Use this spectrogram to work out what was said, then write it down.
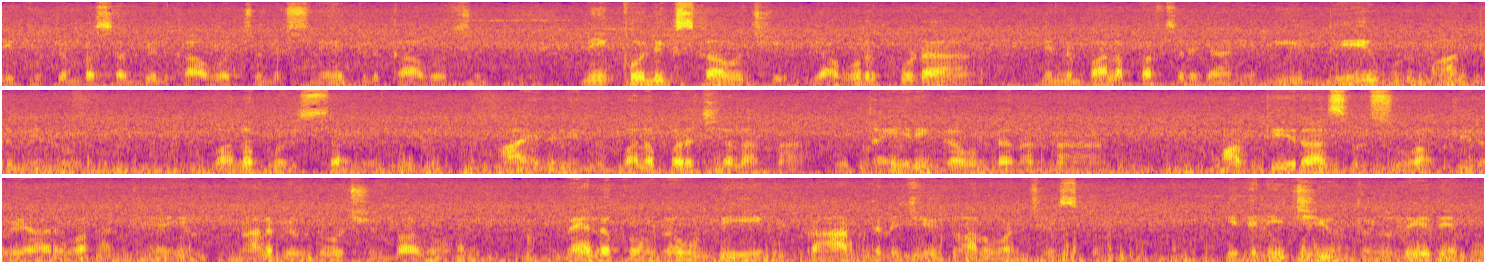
నీ కుటుంబ సభ్యులు కావచ్చు నీ స్నేహితులు కావచ్చు నీ కొలీగ్స్ కావచ్చు ఎవరు కూడా నిన్ను బలపరచరు కానీ నీ దేవుడు మాత్రం నిన్ను బలపరుస్తాడు. ఆయన నిన్ను బలపరచాలన్నా నువ్వు ధైర్యంగా ఉండాలన్నా మత్తి రాసిన సువార్త ఇరవై ఆరవ అధ్యాయం నలభై ఒకటి వచ్చిన భాగం. మెలకువగా ఉండి ప్రార్థన చేయడం అలవాటు చేసుకో. ఇది నీ జీవితంలో లేదేమో.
